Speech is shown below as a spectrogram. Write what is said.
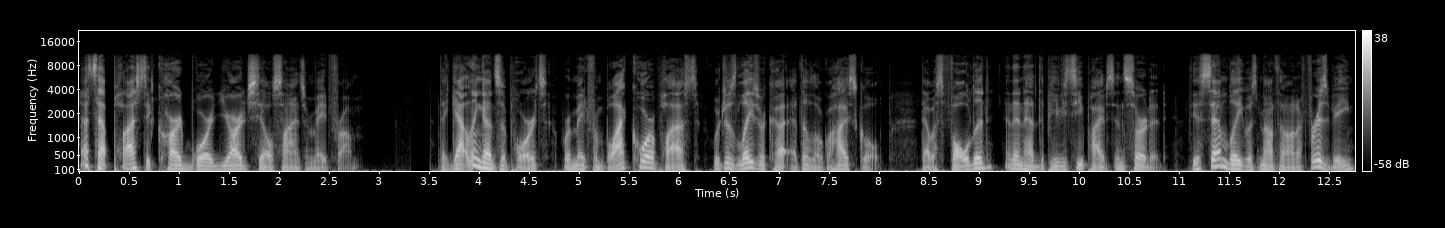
That's that plastic cardboard yard sale signs are made from. The Gatling gun supports were made from black coroplast, which was laser cut at the local high school. That was folded and then had the PVC pipes inserted. The assembly was mounted on a frisbee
